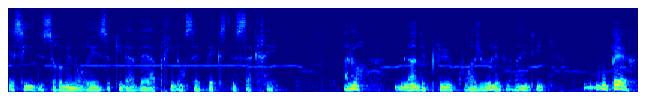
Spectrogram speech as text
essaye de se remémorer ce qu'il avait appris dans ces textes sacrés. Alors, l'un des plus courageux lève la main et dit Mon père,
